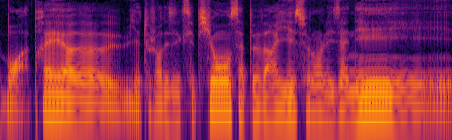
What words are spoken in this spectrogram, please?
Bon, après, euh, il y a toujours des exceptions, ça peut varier selon les années,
